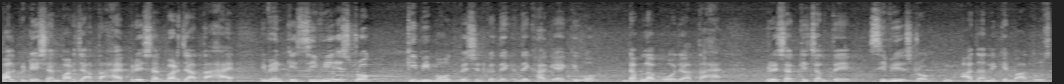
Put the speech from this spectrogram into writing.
पाल्पिटेशन बढ़ जाता है प्रेशर बढ़ जाता है। इवन कि सीवी स्ट्रोक की भी बहुत पेशेंट को देख, देखा गया है कि वो डेवलप हो जाता है। प्रेशर के चलते सीवी स्ट्रोक आ जाने के बाद उस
